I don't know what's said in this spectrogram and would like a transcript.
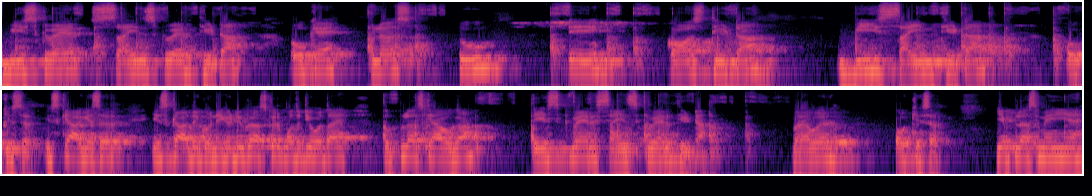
B square sine square theta okay plus two a cos theta b sine theta okay sir इसके आगे सर इसका देखो नेगेटिव का स्क्वायर पॉजिटिव होता है तो प्लस क्या होगा? A square sine square theta बराबर? ओके सर ये प्लस में ही है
